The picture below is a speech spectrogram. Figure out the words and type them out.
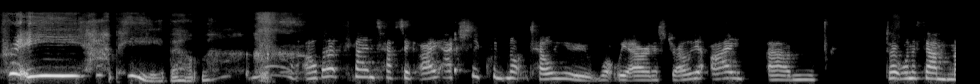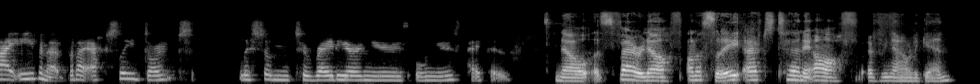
pretty happy about that. Oh, that's fantastic. I actually could not tell you what we are in Australia. I um, don't want to sound naive in it, but I actually don't listen to radio news or newspapers. No, that's fair enough. Honestly, I have to turn it off every now and again.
